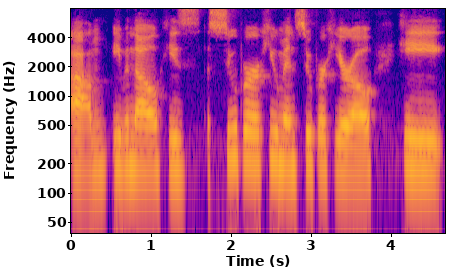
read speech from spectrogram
um, even though he's a superhuman superhero. He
